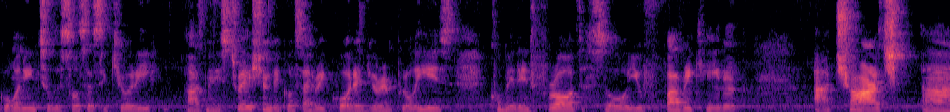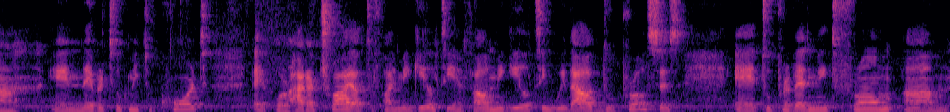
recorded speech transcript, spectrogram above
going into the Social Security Administration because I recorded your employees committing fraud. So you fabricated a charge uh, and never took me to court uh, or had a trial to find me guilty and found me guilty without due process uh, to prevent me from um,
